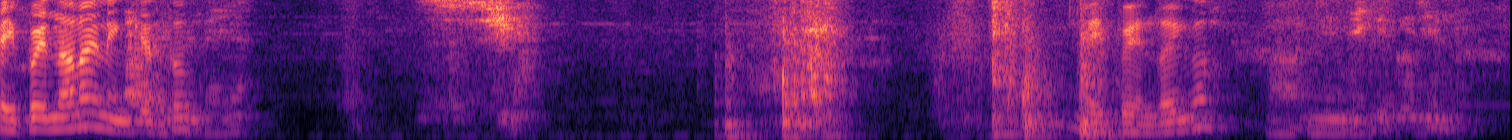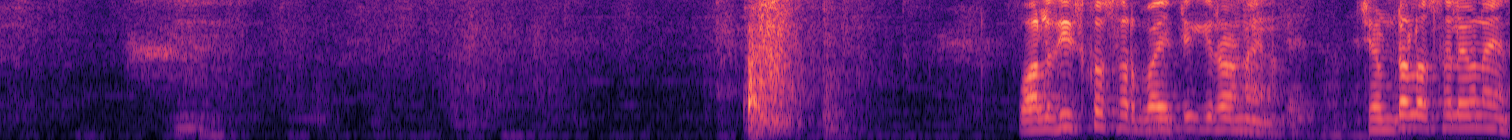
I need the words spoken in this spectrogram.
అయిపోయిందా నేను ఇంకెత్తు. అయిపోయిందా ఇంకా? వాళ్ళు తీసుకొస్తారు బయటికి రా నాయన. చెమటలు వస్తలేవు నాయన.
